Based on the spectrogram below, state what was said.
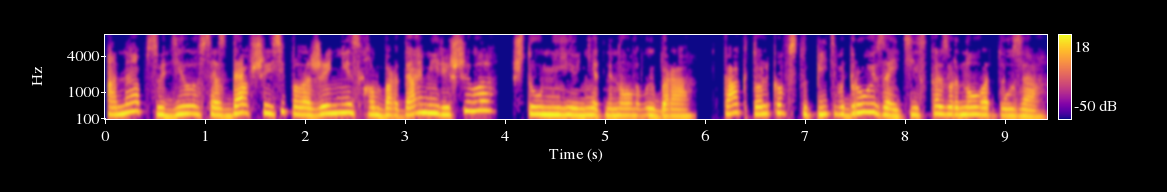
Она обсудила создавшееся положение с хамбардами и решила, что у нее нет иного выбора, как только вступить в игру и зайти с козырного туза.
